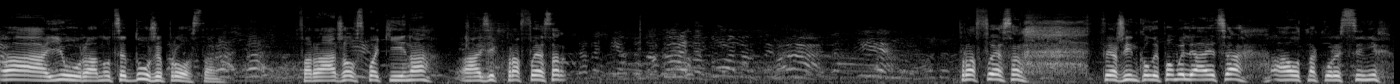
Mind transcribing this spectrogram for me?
А, Юра, ну це дуже просто. Фараджов спокійно. Азік, професор. Професор теж інколи помиляється. А от на користь синіх.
